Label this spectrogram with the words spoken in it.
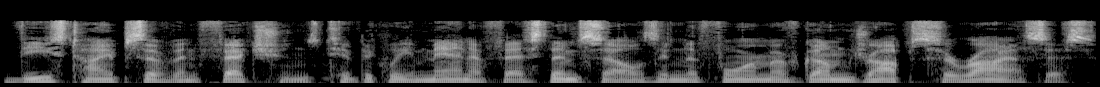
These types of infections typically manifest themselves in the form of gumdrop psoriasis.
